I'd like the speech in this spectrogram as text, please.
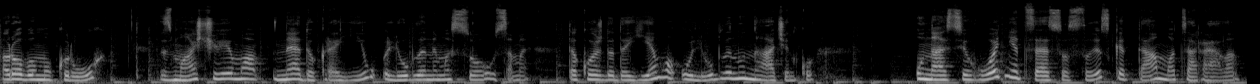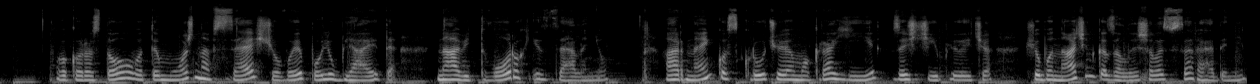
робимо круг, змащуємо не до країв улюбленими соусами. Також додаємо улюблену начинку. У нас сьогодні це сосиски та моцарела. Використовувати можна все, що ви полюбляєте, навіть творог із зеленню. Гарненько скручуємо краї, защіплюючи, щоб начинка залишилась всередині.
